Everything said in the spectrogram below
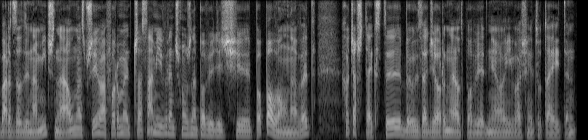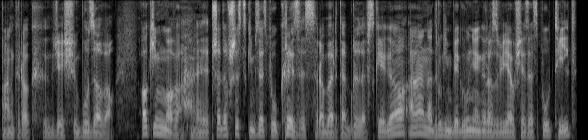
bardzo dynamiczna, a u nas przyjęła formę czasami wręcz można powiedzieć popową nawet, chociaż teksty były zadziorne odpowiednio i właśnie tutaj ten punk rock gdzieś buzował. O kim mowa? Przede wszystkim zespół Kryzys Roberta Brylewskiego, a na drugim biegunie rozwijał się zespół Tilt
